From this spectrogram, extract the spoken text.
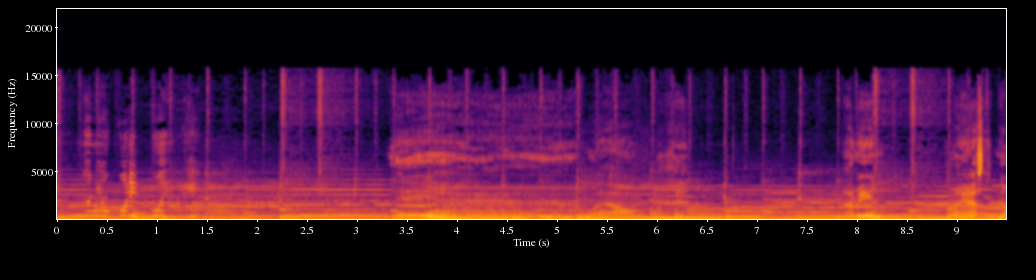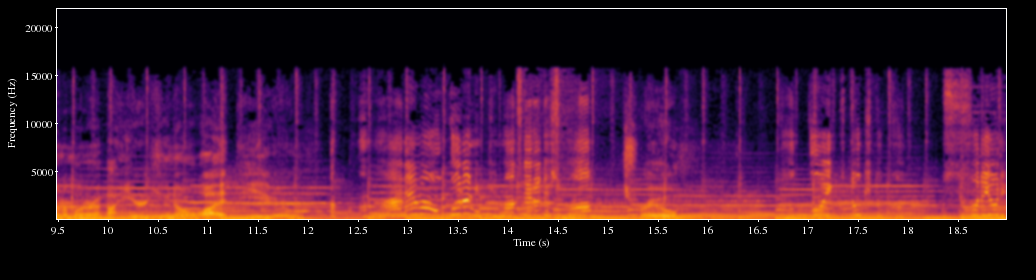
そんなに怒りっぽい Eh, well, I mean, when I asked Nonomura about your you-know-what, you... ああれは怒るに決まってるでしょ True. 学校行く時とかそれより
